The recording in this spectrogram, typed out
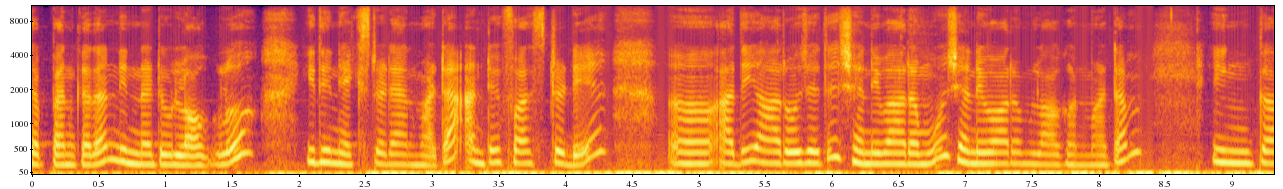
చెప్పాను కదా నిన్నటి వ్లాగ్లో. ఇది నెక్స్ట్ డే అనమాట అంటే ఫస్ట్ డే. అది ఆ రోజైతే శనివారము శనివారం లాగ్ అనమాట ఇంకా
